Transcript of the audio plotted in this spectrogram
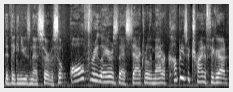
that they can use in that service. So all three layers of that stack really matter. Companies are trying to figure out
